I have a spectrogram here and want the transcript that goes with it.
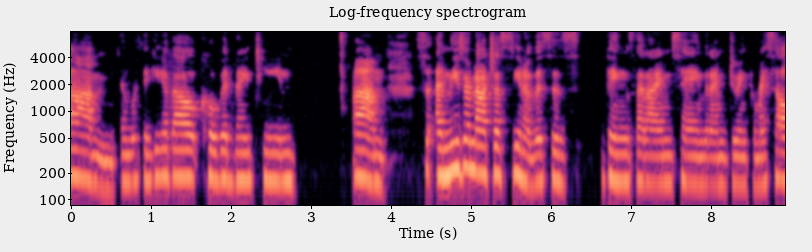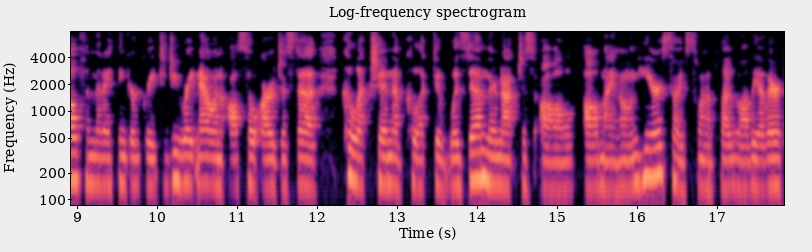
um, and we're thinking about COVID nineteen. Um, so, and these are not just you know this is things that I'm saying that I'm doing for myself and that I think are great to do right now and also are just a collection of collective wisdom. They're not just all all my own here. So I just want to plug all the other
